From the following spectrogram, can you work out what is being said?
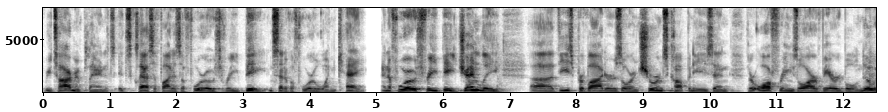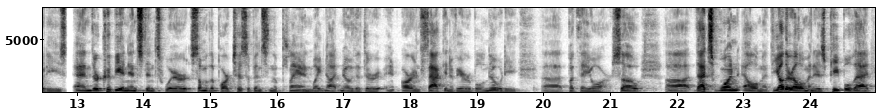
retirement plan, it's, it's classified as a 403b instead of a 401k. And a 403b generally uh, these providers are insurance companies and their offerings are variable annuities. And there could be an instance where some of the participants in the plan might not know that they are in fact in a variable annuity, uh, but they are. So uh, that's one element. The other element is people that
